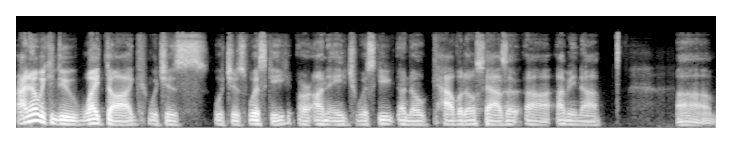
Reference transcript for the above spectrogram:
i know we can do white dog which is which is whiskey or unaged whiskey i know calvados has it uh i mean uh um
